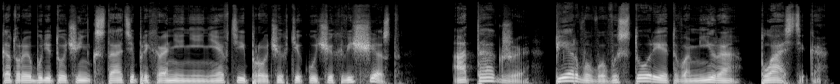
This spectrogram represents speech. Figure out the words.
которое будет очень кстати при хранении нефти и прочих текучих веществ, а также первого в истории этого мира пластика –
